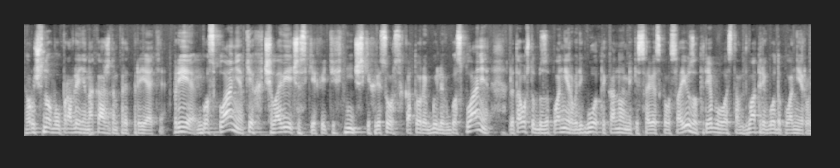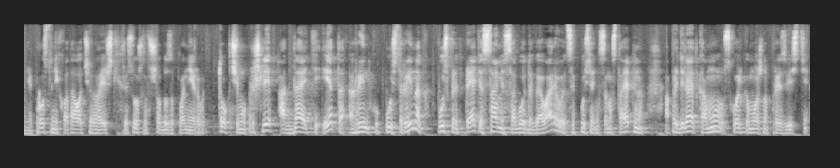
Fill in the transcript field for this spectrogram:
ручного управления на каждом предприятии. При госплане тех человеческих и технических ресурсов, которые были в госплане, для того, чтобы запланировать год экономики Советского Союза, требовалось там 2-3 года планирования. Просто не хватало человеческих ресурсов, чтобы запланировать. То, к чему пришли, отдайте это рынку. Пусть рынок, пусть предприятия сами с собой договариваются, пусть они самостоятельно определяют, кому сколько можно произвести.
